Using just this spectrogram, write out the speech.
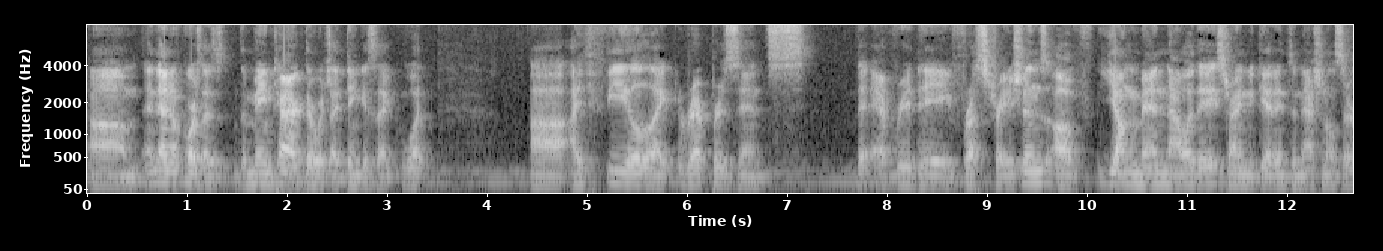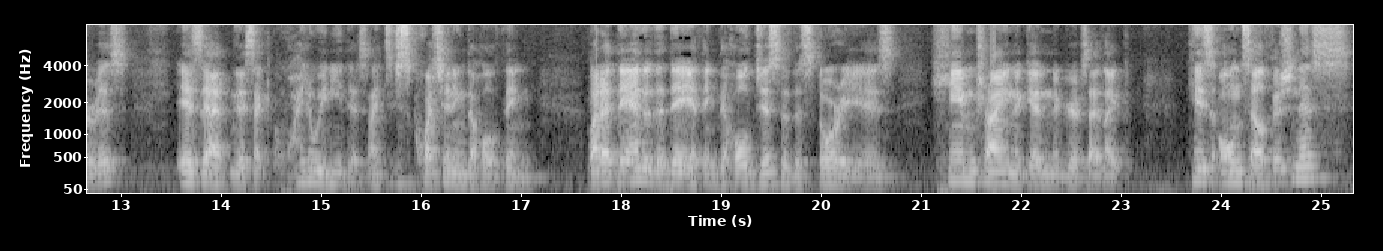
Um, and then of course as the main character, which I think is like what uh, I feel like represents the everyday frustrations of young men nowadays trying to get into national service is that it's like why do we need this? Like just questioning the whole thing. But at the end of the day i think the whole gist of the story is him trying to get into grips that like his own selfishness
